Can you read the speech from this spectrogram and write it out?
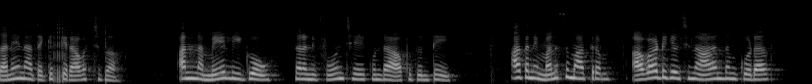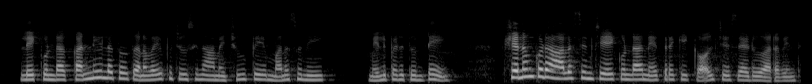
తనే నా దగ్గరికి రావచ్చుగా. అన్న మేలీగో తనని ఫోన్ చేయకుండా ఆపుతుంటే అతని మనసు మాత్రం అవార్డు గెలిచిన ఆనందం కూడా లేకుండా కన్నీళ్ళతో తన వైపు చూసిన ఆమె చూపే మనసుని మెలిపెడుతుంటే క్షణం కూడా ఆలస్యం చేయకుండా నేత్రకి కాల్ చేశాడు అరవింద్.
